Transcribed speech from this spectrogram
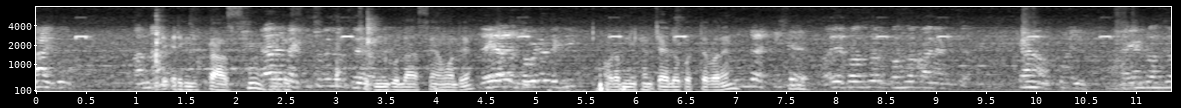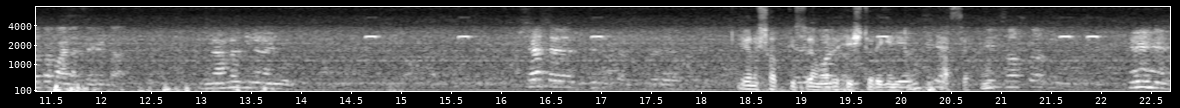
এটা- কিন্তু টাচ হ্যাঁ এটা সেটিংগুলো আছে আমাদের। ওরা আপনি এখানে চাইলেও করতে পারেন। ওই যে প্রসেসর প্রসেসর পায় না নিচে। কেন? কই? সেকেন্ড প্রসেসরটা পায় না সেকেন্ডটা আমরা দিনে নাই শেষ এখানে সব কিছু আমাদের হিস্টোরি কিন্তু আছে। হ্যাঁ হ্যাঁ।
